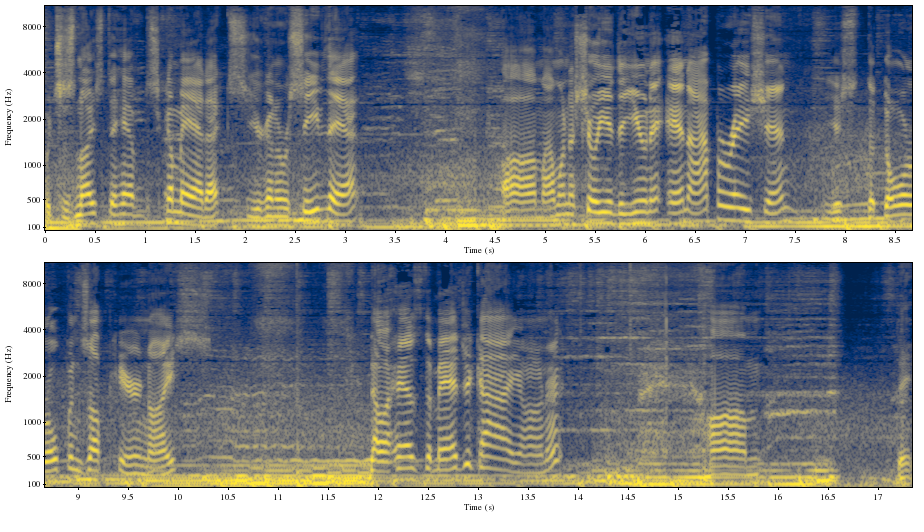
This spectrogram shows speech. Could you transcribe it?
which is nice to have the schematics. You're going to receive that. Um, I'm going to show you the unit in operation. the door opens up here nice. Now it has the magic eye on it. Um, they,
